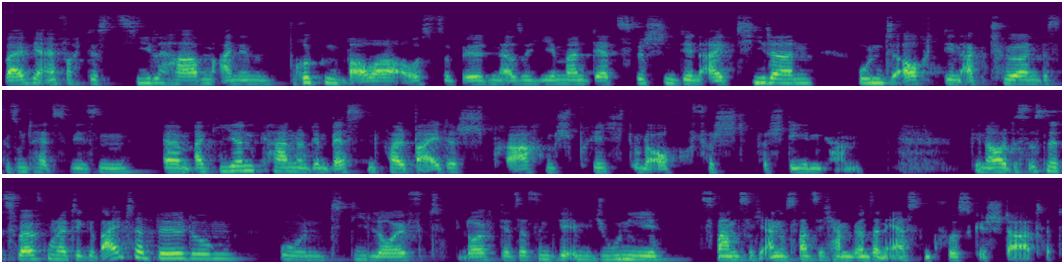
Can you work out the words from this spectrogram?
weil wir einfach das Ziel haben, einen Brückenbauer auszubilden. Also jemand, der zwischen den IT-Lern und auch den Akteuren des Gesundheitswesens ähm, agieren kann und im besten Fall beide Sprachen spricht und auch verstehen kann. Genau, das ist eine zwölfmonatige Weiterbildung und die läuft, läuft jetzt. Da sind wir im Juni 2021 haben wir unseren ersten Kurs gestartet.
